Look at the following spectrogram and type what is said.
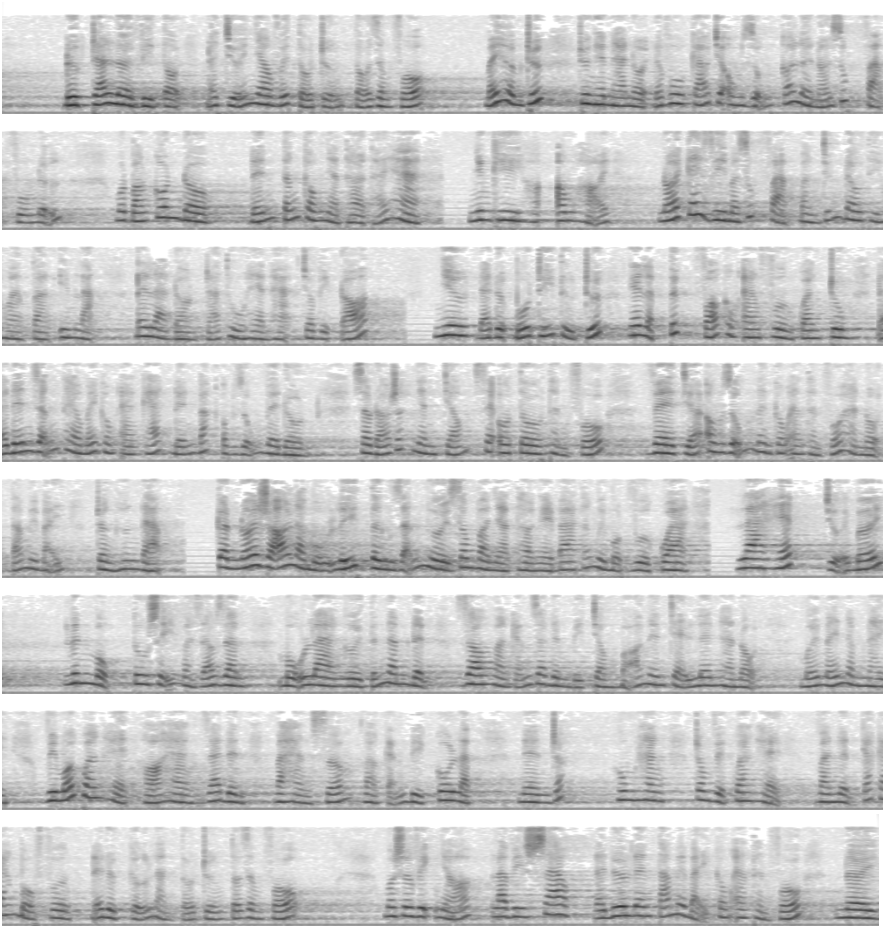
được trả lời vì tội đã chửi nhau với tổ trưởng tổ dân phố. Mấy hôm trước, truyền hình Hà Nội đã vu cáo cho ông Dũng có lời nói xúc phạm phụ nữ. Một bọn côn đồ đến tấn công nhà thờ Thái Hà, nhưng khi ông hỏi nói cái gì mà xúc phạm bằng chứng đâu thì hoàn toàn im lặng. Đây là đòn trả thù hèn hạ cho việc đó. Như đã được bố trí từ trước, ngay lập tức Phó Công an phường Quang Trung đã đến dẫn theo mấy công an khác đến bắt ông Dũng về đồn. Sau đó rất nhanh chóng, xe ô tô thành phố về chở ông Dũng lên Công an thành phố Hà Nội 87, Trần Hưng Đạo. Cần nói rõ là mụ Lý từng dẫn người xông vào nhà thờ ngày 3 tháng 11 vừa qua, la hét, chửi bới, linh mục, tu sĩ và giáo dân. Mụ là người tỉnh Nam Định, do hoàn cảnh gia đình bị chồng bỏ nên chạy lên Hà Nội. Mới mấy năm nay, vì mối quan hệ họ hàng, gia đình và hàng xóm vào cảnh bị cô lập nên rất hung hăng trong việc quan hệ và nịnh các cán bộ phường để được cử làm tổ trưởng tổ dân phố. Một sự việc nhỏ là vì sao lại đưa lên 87 công an thành phố, nơi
